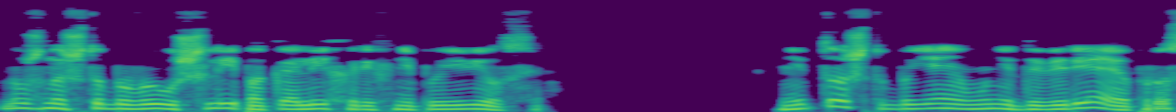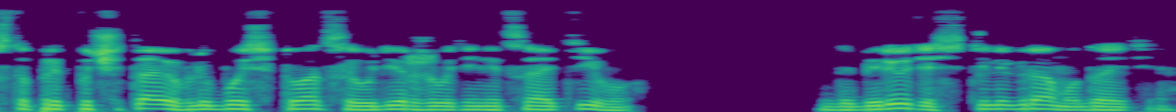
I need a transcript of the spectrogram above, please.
Нужно, чтобы вы ушли, пока Лихарев не появился. Не то, чтобы я ему не доверяю, просто предпочитаю в любой ситуации удерживать инициативу. Доберетесь, телеграмму дайте.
